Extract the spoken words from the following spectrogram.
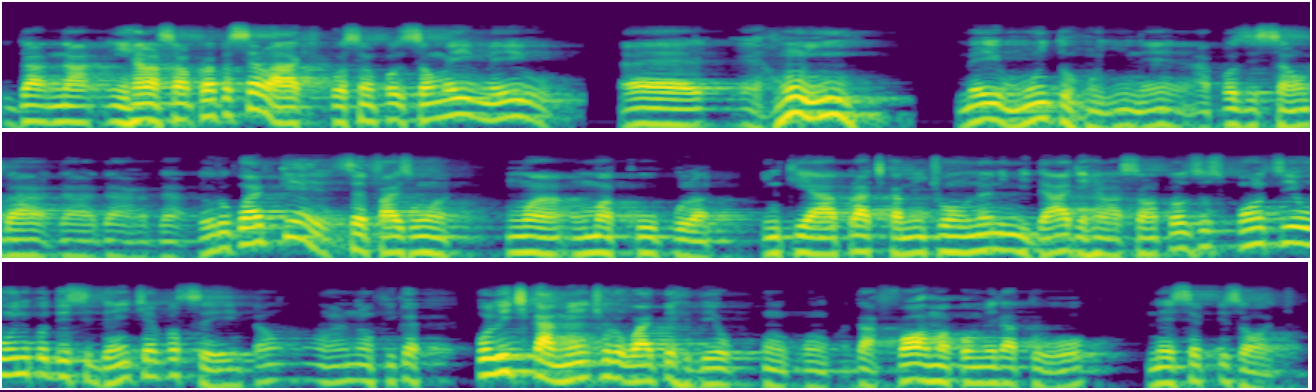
da, na, em relação à própria CELAC, ficou sem uma posição meio, meio é, é, ruim, meio muito ruim, né? A posição da, da, da, do Uruguai, porque você faz uma, uma, uma cúpula em que há praticamente uma unanimidade em relação a todos os pontos e o único dissidente é você. Então, não fica. Politicamente, o Uruguai perdeu com, com, da forma como ele atuou nesse episódio.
